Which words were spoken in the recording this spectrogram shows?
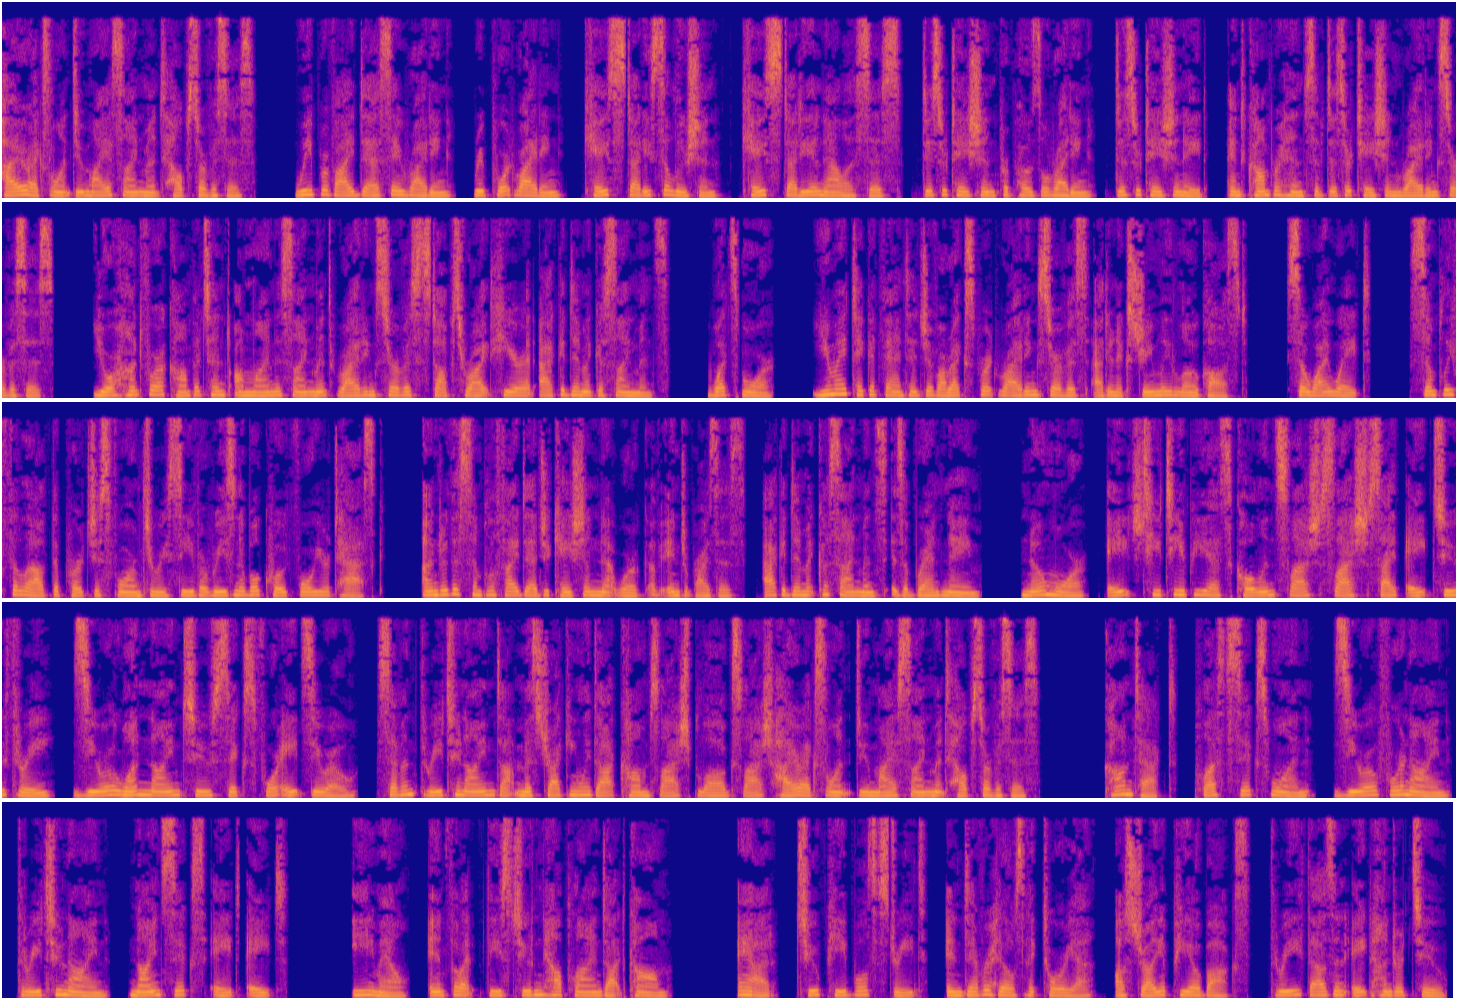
Hire Excellent Do My Assignment Help Services. We provide essay writing, report writing, case study solution, case study analysis, dissertation proposal writing, dissertation aid, and comprehensive dissertation writing services. Your hunt for a competent online assignment writing service stops right here at Academic Assignments. What's more, you may take advantage of our expert writing service at an extremely low cost. So why wait? Simply fill out the purchase form to receive a reasonable quote for your task. Under the Simplified Education Network of Enterprises, Academic Assignments is a brand name. Know more, https colon slash slash site 823 01926480 7329.mystrikingly.com slash blog slash hire excellent do my assignment help services. Contact plus 61 049 329 9688. Email info at thestudenthelpline.com. Add 2 Peebles Street, Endeavour Hills, Victoria, Australia P.O. Box 3802.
